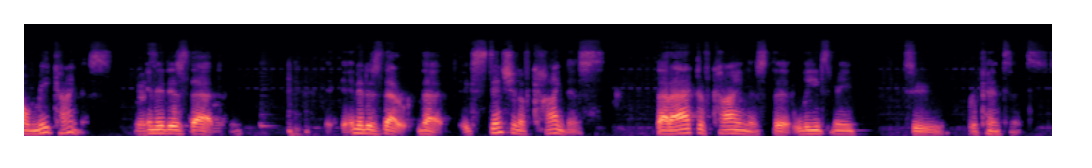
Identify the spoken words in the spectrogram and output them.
me kindness. That's and it is that and it is that that extension of kindness that act of kindness that leads me to repentance.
